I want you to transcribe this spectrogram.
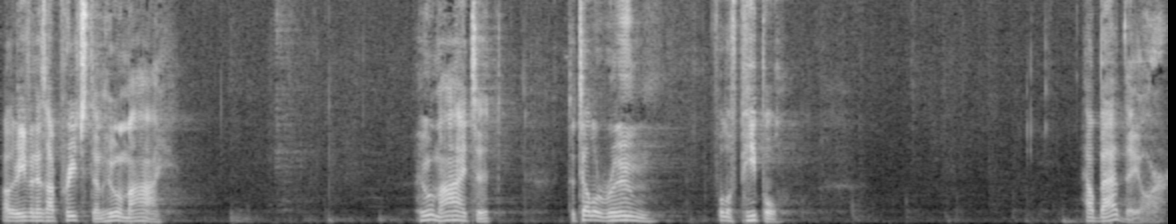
Father, even as I preach them, who am I? Who am I to, to tell a room full of people how bad they are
